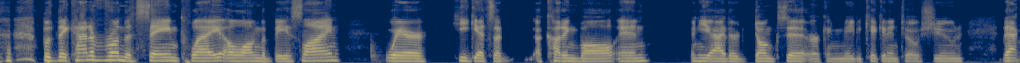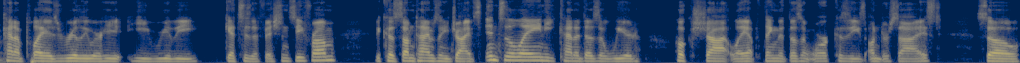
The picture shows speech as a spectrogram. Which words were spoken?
but they kind of run the same play along the baseline where he gets a, a cutting ball in and he either dunks it or can maybe kick it into Osun. That Mhm. kind of play is really where he, he really gets his efficiency from because sometimes when he drives into the lane, he kind of does a weird hook shot layup thing that doesn't work because he's undersized. So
